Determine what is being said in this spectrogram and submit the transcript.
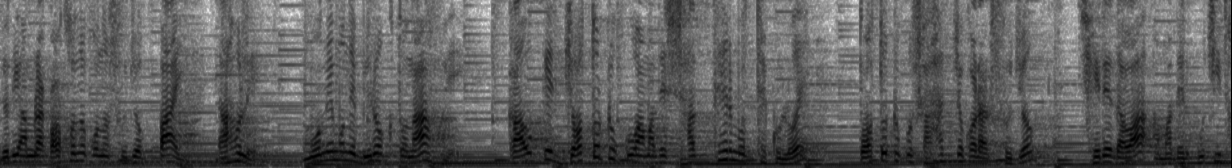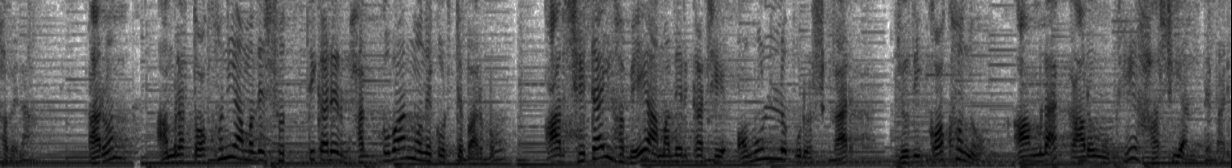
যদি আমরা কখনো কোনো সুযোগ পাই, তাহলে মনে মনে বিরক্ত না হয়ে কাউকে যতটুকু আমাদের সাধ্যের মধ্যে কুলোয়, ততটুকু সাহায্য করার সুযোগ ছেড়ে দেওয়া আমাদের উচিত হবে না। কারণ আমরা তখনই আমাদের সত্যিকারের ভাগ্যবান মনে করতে পারব। আর সেটাই হবে আমাদের কাছে অমূল্য পুরস্কার যদি কখনো আমরা কারও মুখে হাসি আনতে পারি।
